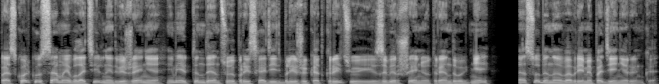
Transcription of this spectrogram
Поскольку самые волатильные движения имеют тенденцию происходить ближе к открытию и завершению трендовых дней, особенно во время падения рынка,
